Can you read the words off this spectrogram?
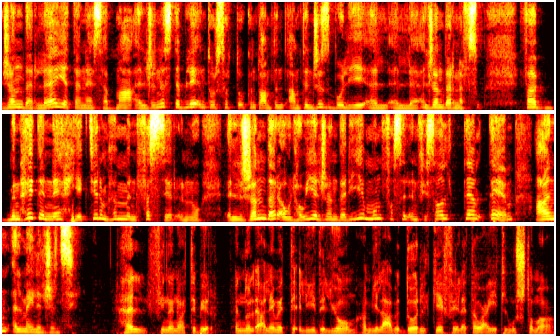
جندر لا يتناسب مع الجنس تبلي أنتم صرتوا كنتوا عم تنجذبوا للجندر نفسه. فمن هيدي الناحية كتير مهم نفسر إنه الجندر أو الهوية الجندرية منفصل انفصال تام, تام عن الميل الجنسي. هل فينا نعتبر إنه الإعلام التقليدي اليوم عم يلعب الدور الكافي لتوعية المجتمع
